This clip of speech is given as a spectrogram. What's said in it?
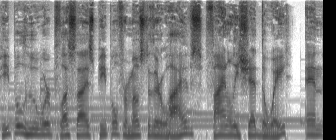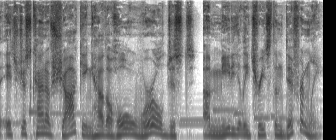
people who were plus size people for most of their lives finally shed the weight. And it's just kind of shocking how the whole world just immediately treats them differently.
